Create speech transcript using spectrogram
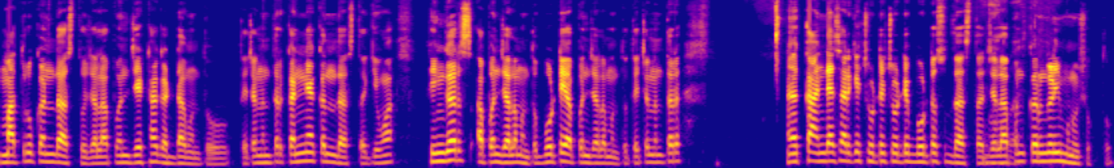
मातृकंद असतो ज्याला आपण जेठा गड्डा म्हणतो. त्याच्यानंतर कन्याकंद असतं किंवा फिंगर्स आपण ज्याला म्हणतो बोटे आपण ज्याला म्हणतो. त्याच्यानंतर कांड्यासारखे छोटे छोटे बोटंसुद्धा असतात ज्याला आपण करंगळी म्हणू शकतो.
